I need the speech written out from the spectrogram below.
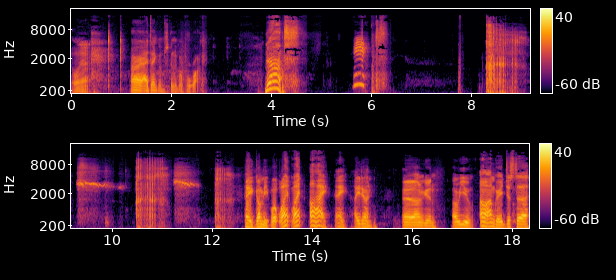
Oh yeah. All right, I think I'm just gonna go for a walk. Nah. Hey, Gummy. What? What? What? Oh, hi. Hey, how you doing? Uh, I'm good. How are you? Oh, I'm great. Just uh,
